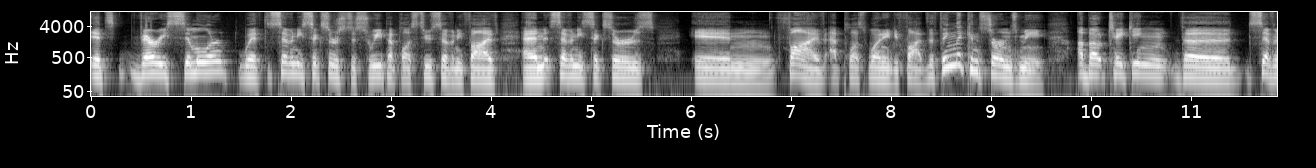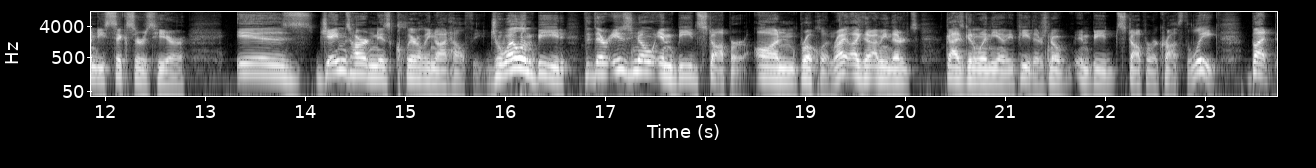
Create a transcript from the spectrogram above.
it's very similar with 76ers to sweep at plus 275 and 76ers in five at plus 185. The thing that concerns me about taking the 76ers here is James Harden is clearly not healthy. Joel Embiid, there is no Embiid stopper on Brooklyn, right? Like, I mean, there's guys going to win the MVP. There's no Embiid stopper across the league. But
